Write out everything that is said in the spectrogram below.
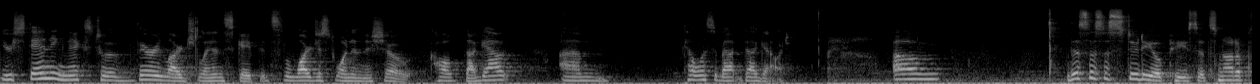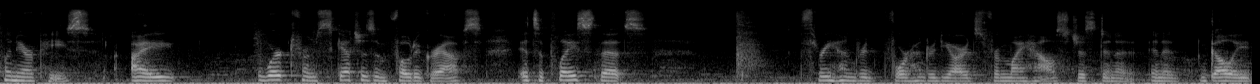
You're standing next to a very large landscape. It's the largest one in the show called Dugout. Um, tell us about Dugout. Um, this is a studio piece. It's not a plein air piece. I worked from sketches and photographs. It's a place that's 300, 400 yards from my house, just in a, in a gully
